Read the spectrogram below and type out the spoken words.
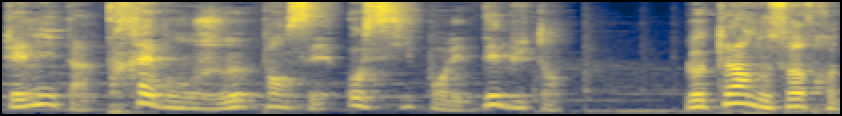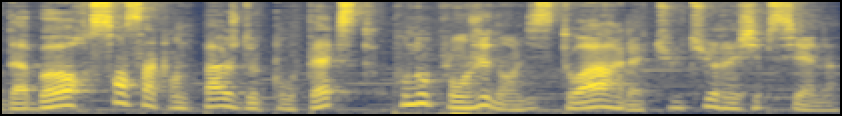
Kenny est un très bon jeu pensé aussi pour les débutants. L'auteur nous offre d'abord 150 pages de contexte pour nous plonger dans l'histoire et la culture égyptienne,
